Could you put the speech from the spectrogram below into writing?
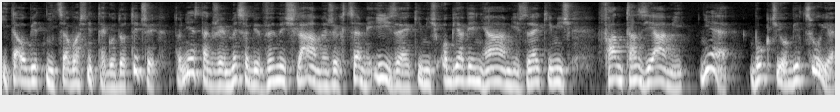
I ta obietnica właśnie tego dotyczy. To nie jest tak, że my sobie wymyślamy, że chcemy iść za jakimiś objawieniami, za jakimiś fantazjami. Nie, Bóg ci obiecuje:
